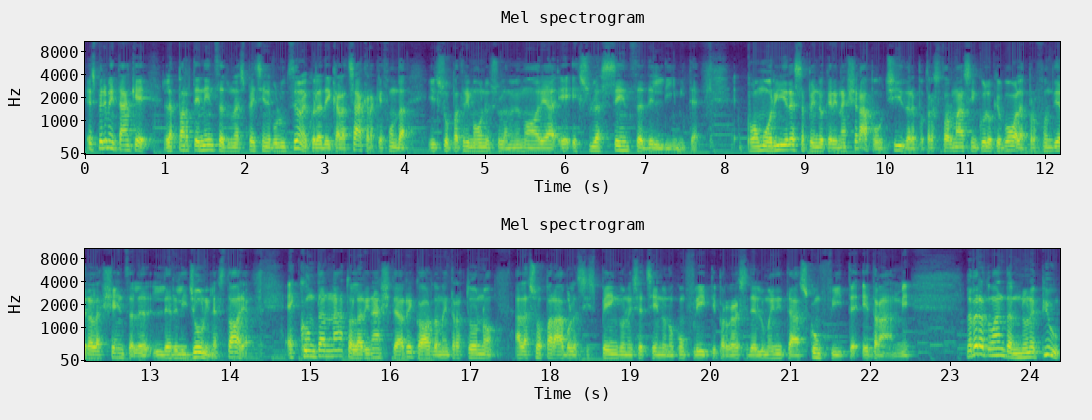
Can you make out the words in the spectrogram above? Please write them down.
E sperimenta anche l'appartenenza ad una specie in evoluzione, quella dei Kalachakra, che fonda il suo patrimonio sulla memoria e, e sull'assenza del limite. Può morire sapendo che rinascerà, può uccidere, può trasformarsi in quello che vuole, approfondire la scienza, le, le religioni, la storia. È condannato alla rinascita e al ricordo, mentre attorno alla sua parabola si spengono e si accendono conflitti, progressi dell'umanità, sconfitte e drammi. La vera domanda non è più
